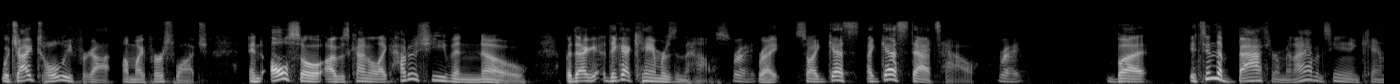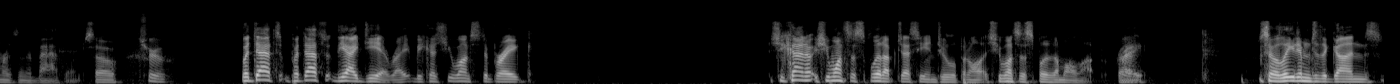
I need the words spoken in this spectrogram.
which I totally forgot on my first watch. And also, I was kind of like, how does she even know? But they, they got cameras in the house, right, right? So I guess I guess that's how. right, But it's in the bathroom, and I haven't seen any cameras in the bathroom. So, true. but that's but that's the idea, right? Because she wants to break. She kind of she wants to split up Jesse and Tulip and all that. She wants to split them all up, right? Right. So lead him to the guns.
